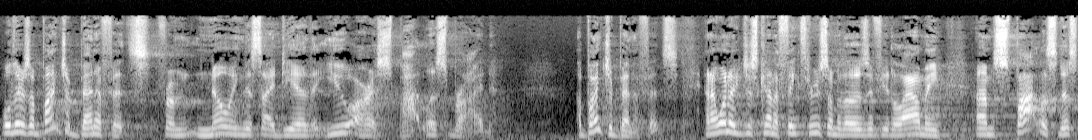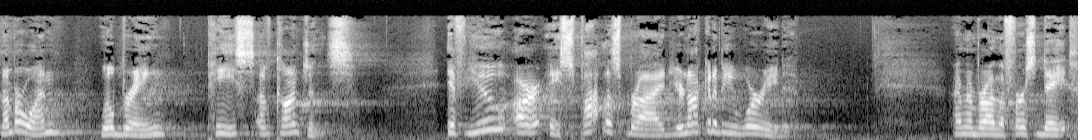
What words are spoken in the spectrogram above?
Well, there's a bunch of benefits from knowing this idea that you are a spotless bride. A bunch of benefits. And I want to just kind of think through some of those if you'd allow me. Um, spotlessness, number one, will bring peace of conscience. If you are a spotless bride, you're not going to be worried I remember on the first date,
